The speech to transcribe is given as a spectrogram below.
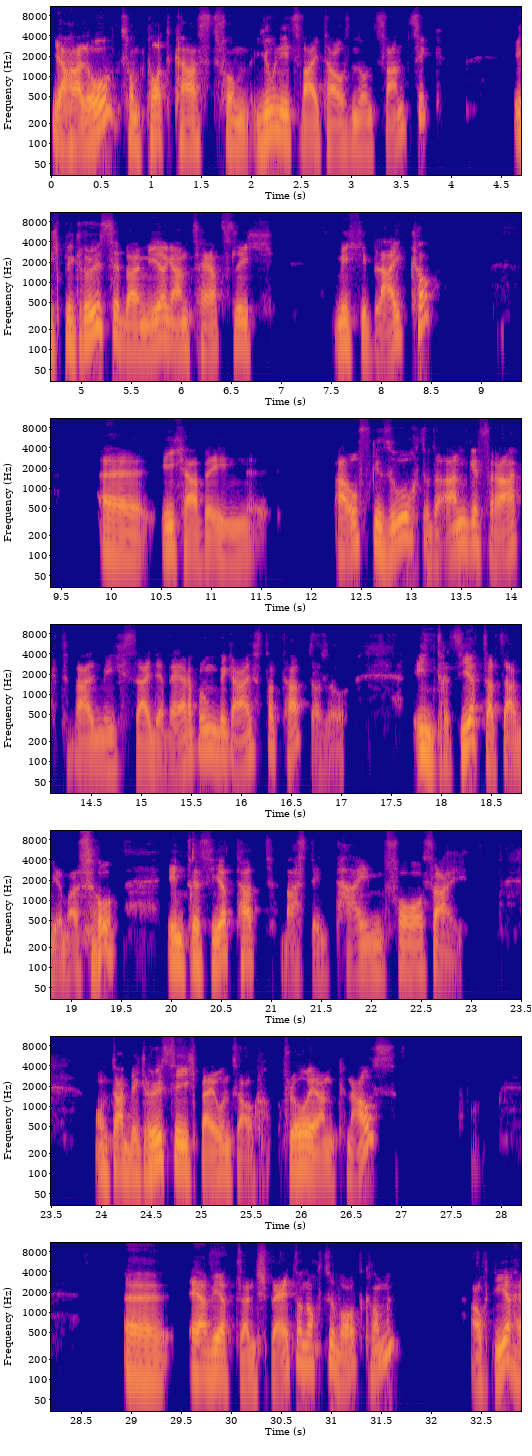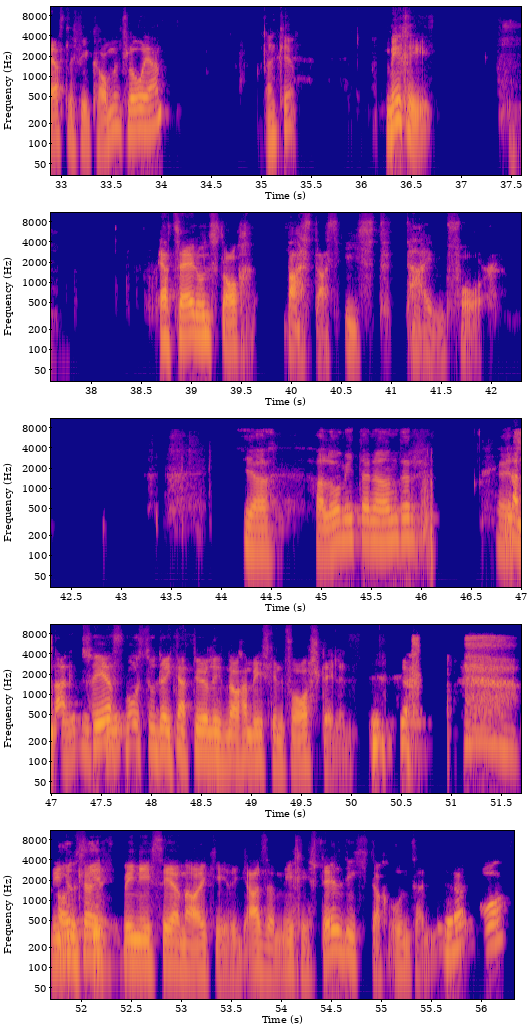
Ja, hallo zum Podcast vom Juni 2020. Ich begrüße bei mir ganz herzlich Michi Bleiker. Äh, ich habe ihn aufgesucht oder angefragt, weil mich seine Werbung begeistert hat, also interessiert hat, sagen wir mal so, interessiert hat, was denn Time for sei. Und dann begrüße ich bei uns auch Florian Knaus. Äh, er wird dann später noch zu Wort kommen. Auch dir herzlich willkommen, Florian. Danke. Michi, erzähl uns doch, was das ist, Time for. Ja, hallo miteinander. Ja, na, zuerst musst du dich natürlich noch ein bisschen vorstellen. Ja. Wie okay. du siehst, bin ich sehr neugierig. Also, Michi, stell dich doch uns ein ja. vor.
